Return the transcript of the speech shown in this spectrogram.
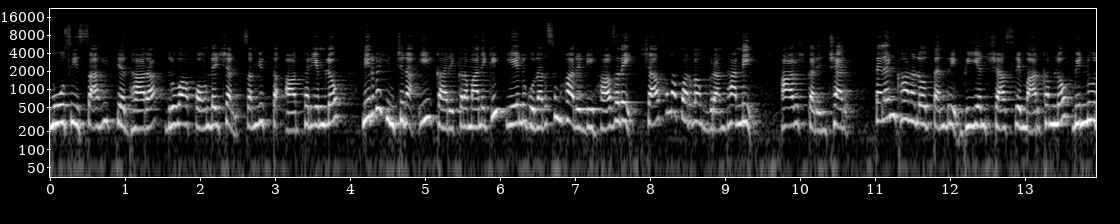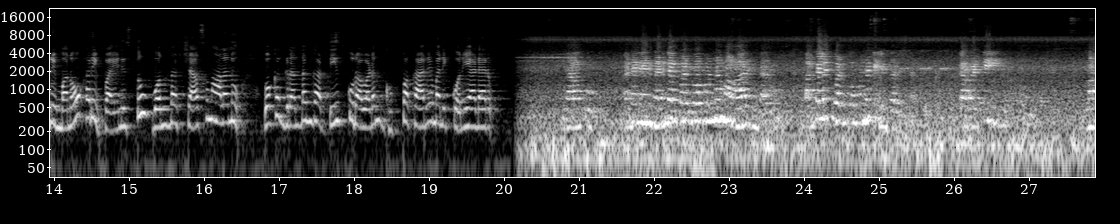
మూసీ సాహిత్య ధార ధృవ ఫౌండేషన్ సంయుక్త ఆధ్వర్యంలో నిర్వహించిన ఈ కార్యక్రమానికి ఏనుగు నరసింహారెడ్డి హాజరై శాసన పర్వం గ్రంథాన్ని ఆవిష్కరించారు. తెలంగాణలో తండ్రి బిఎన్ శాస్త్రి మార్గంలో బిన్నూరి మనోహరి పయనిస్తూ వంద శాసనాలను ఒక గ్రంథంగా తీసుకురావడం గొప్ప కార్యమని కొనియాడారు. నాకు అంటే నేను వెంటకు మా వారు ఉంటారు. పక్కలకు కాబట్టి మా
